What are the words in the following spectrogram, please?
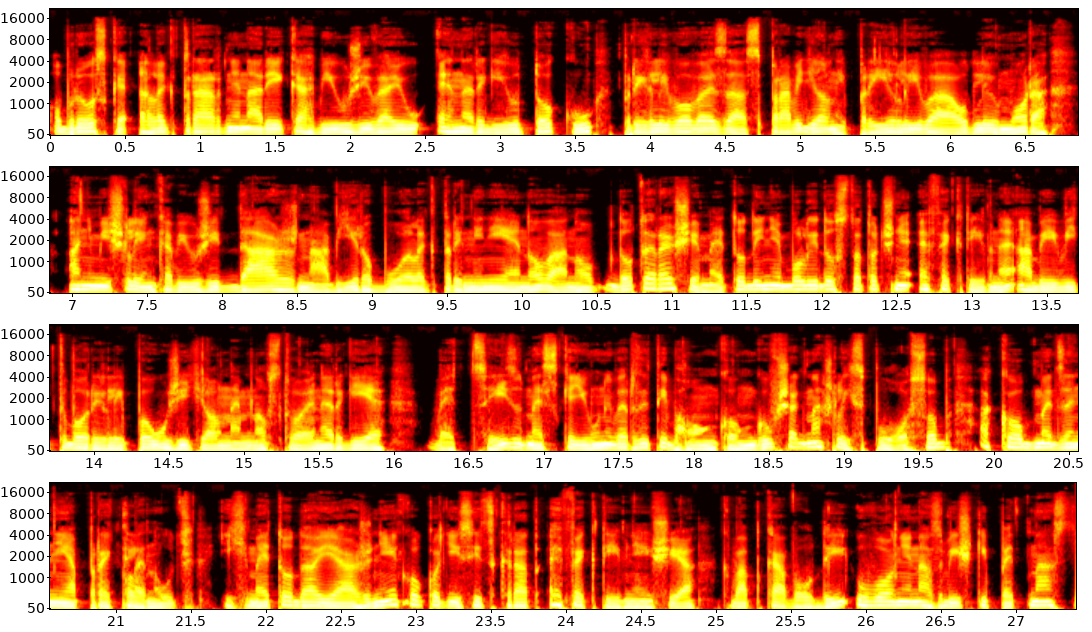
obrovské elektrárne na riekach využívajú energiu toku, prílivové za spravidelný príliv a odliv mora ani myšlienka využiť dáž na výrobu elektriny nie je nová, no doterajšie metódy neboli dostatočne efektívne, aby vytvorili použiteľné množstvo energie. Vedci z Mestskej univerzity v Hongkongu však našli spôsob, ako obmedzenia preklenúť. Ich metóda je až niekoľko tisíckrát efektívnejšia. Kvapka vody uvoľnená z výšky 15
